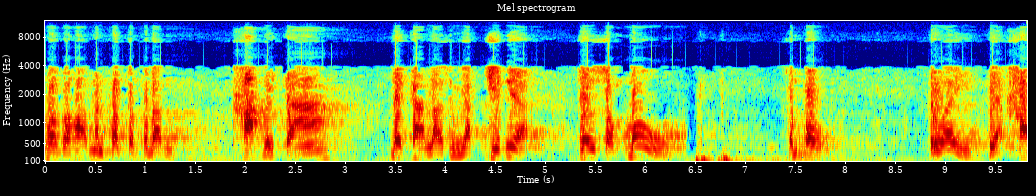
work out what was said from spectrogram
ផលកុហកមិនផឹកទឹកក្បឹងថវិកាដែលការឡើងសម្ញាប់ជាតិនេះត្រូវសម្បូរសម្បូរព្រួយប្រាក់ខែ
